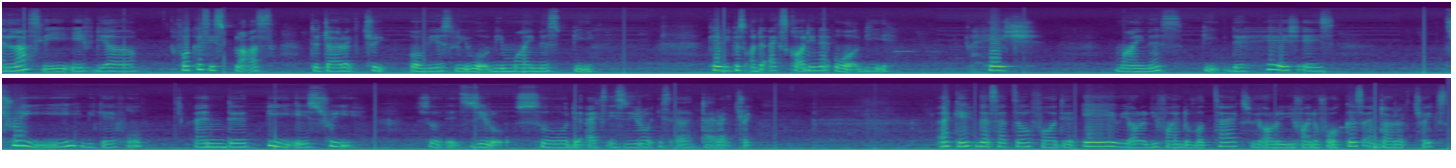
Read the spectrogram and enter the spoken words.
And lastly if the focus is plus the directrix obviously will be minus p. Okay because on the x coordinate will be h minus p. The h is 3 be careful. And the p is 3 so it's 0 so the x is 0 is a directrix okay that's settled for the a. We already find the vertex we already find the focus and directrix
